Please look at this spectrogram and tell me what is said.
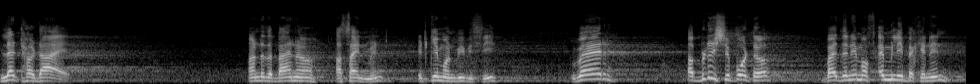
Let Her Die under the banner assignment. It came on BBC, where a British reporter by the name of Emily Buchanan,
